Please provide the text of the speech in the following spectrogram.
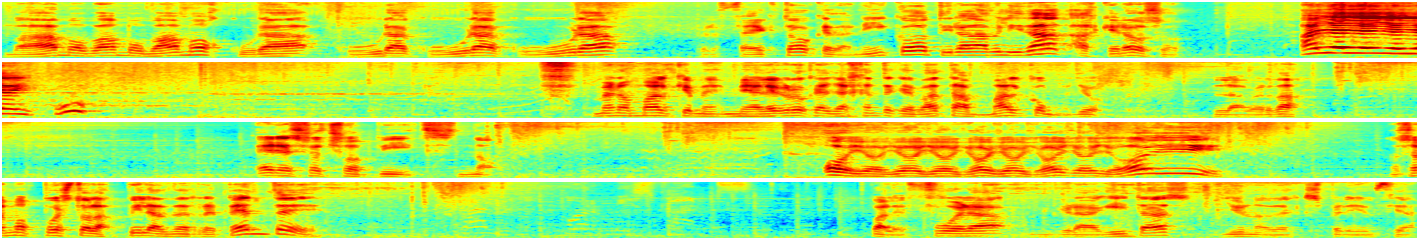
Vamos, vamos, vamos. Cura, cura, cura, cura. Perfecto, queda Nico. Tira la habilidad. Asqueroso. ¡Ay, ay, ay, ay, ay! Uh. Menos mal que me, me alegro que haya gente que va tan mal como yo. La verdad. Eres 8 bits. No. ¡Oy, oy, oy, oy, oy, oy, oy, oy, oy! Nos hemos puesto las pilas de repente. Vale, fuera, graguitas y uno de experiencia.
